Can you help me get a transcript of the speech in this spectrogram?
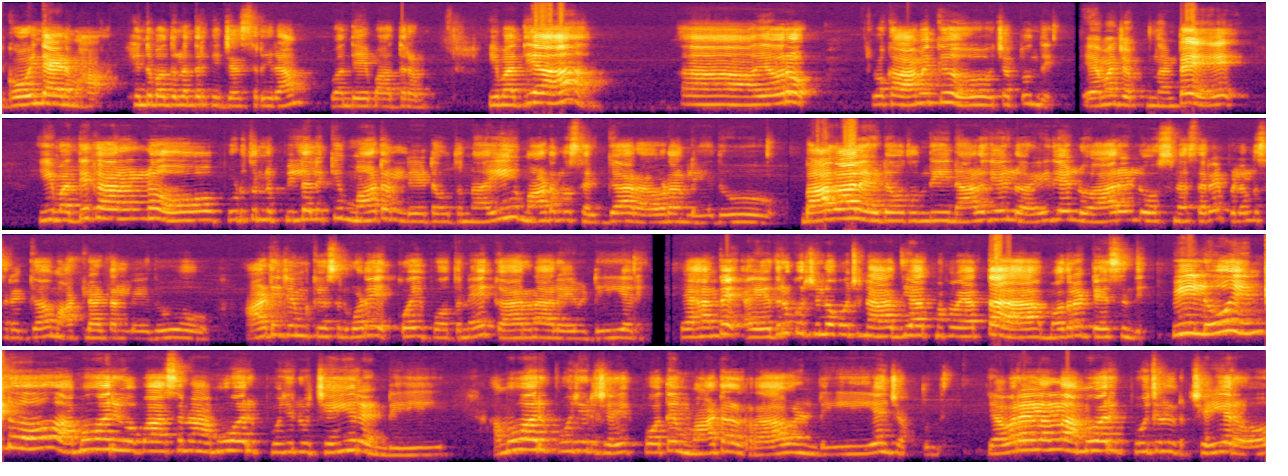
గోవిందాయ మహా హిందూ బంధువులందరికీ జయ శ్రీరామ్. వందే మాత్రం. ఈ మధ్య ఎవరో ఒక ఆమెకు చెప్తుంది. ఏమని చెప్తుందంటే ఈ మధ్య కాలంలో పుడుతున్న పిల్లలకి మాటలు లేట్ అవుతున్నాయి. మాటలు సరిగ్గా రావడం లేదు. బాగా లేట్ అవుతుంది. నాలుగేళ్ళు ఐదేళ్ళు ఆరేళ్ళు వస్తున్నా సరే పిల్లలు సరిగ్గా మాట్లాడటం లేదు. ఆటిజం కేసులు కూడా ఎక్కువైపోతున్నాయి. కారణాలు ఏమిటి అని. అంటే అంతే. ఎదురు కుర్చీలోకి వచ్చిన ఆధ్యాత్మికవేత్త మొదలెట్టేసింది. వీళ్ళు ఇంట్లో అమ్మవారి ఉపాసన అమ్మవారి పూజలు చెయ్యరండి అమ్మవారి పూజలు చేయకపోతే మాటలు రావండి అని చెప్తుంది. ఎవరైనా అమ్మవారికి పూజలు చెయ్యరో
